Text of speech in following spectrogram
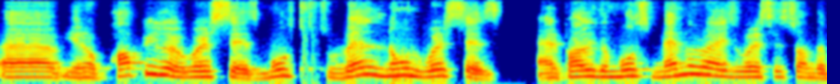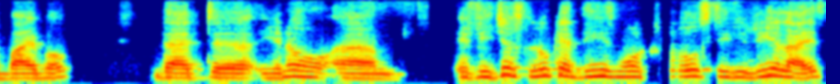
uh, you know, popular verses, most well-known verses and probably the most memorized verses from the Bible that, uh, you know, um, if we just look at these more closely, we realize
